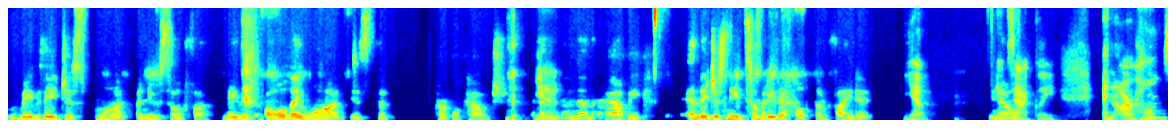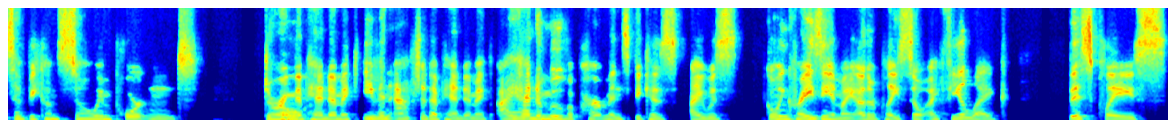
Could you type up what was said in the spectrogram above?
maybe they just want a new sofa maybe all they want is the purple couch and, Yeah. and then they're happy and they just need somebody to help them find it Yep. you know Exactly. And our homes have become so important during the Oh. pandemic, even after the pandemic. I had to move apartments because I was going crazy in my other place. So I feel like this place,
